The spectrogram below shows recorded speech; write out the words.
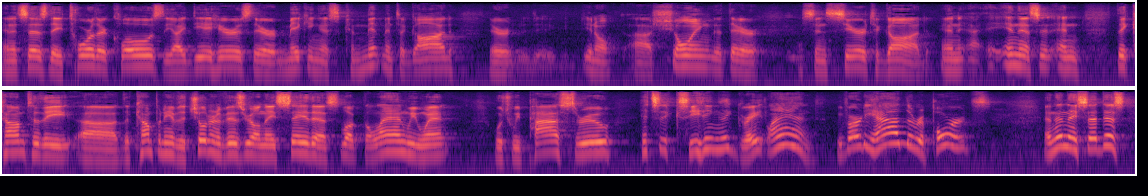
and it says they tore their clothes. The idea here is they're making this commitment to God. They're, you know, uh, showing that they're sincere to God. And uh, in this, and they come to the uh, the company of the children of Israel, and they say this: Look, the land we went which we passed through, it's exceedingly great land. We've already had the reports. And then they said this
